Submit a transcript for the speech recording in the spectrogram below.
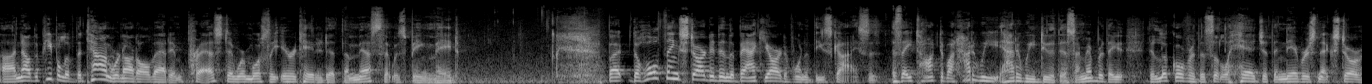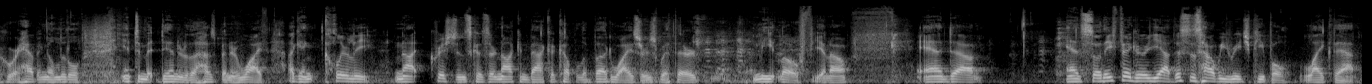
Uh, now, the people of the town were not all that impressed and were mostly irritated at the mess that was being made. But the whole thing started in the backyard of one of these guys as, they talked about how do we how do we do this. I remember they, they look over this little hedge at the neighbors next door who are having a little intimate dinner, the husband and wife. Again, clearly not Christians because they're knocking back a couple of Budweisers with their meatloaf, you know. And uh, and so they figure, yeah, this is how we reach people like that.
